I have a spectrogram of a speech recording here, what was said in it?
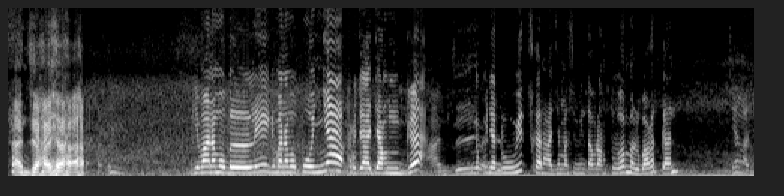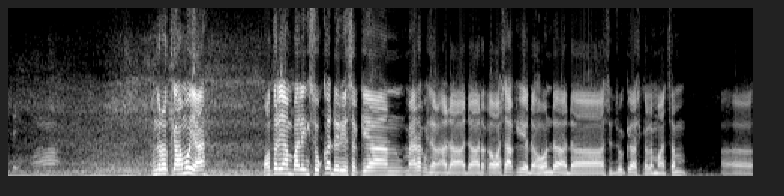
Anjay. Ya gimana mau beli gimana mau punya? Kerja aja enggak anjir nggak punya duit sekarang aja masih minta orang tua malu banget kan? Ya nggak sih? Menurut kamu ya motor yang paling suka dari sekian merek misalnya ada ada ada Kawasaki ada Honda ada Suzuki segala macam eh,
